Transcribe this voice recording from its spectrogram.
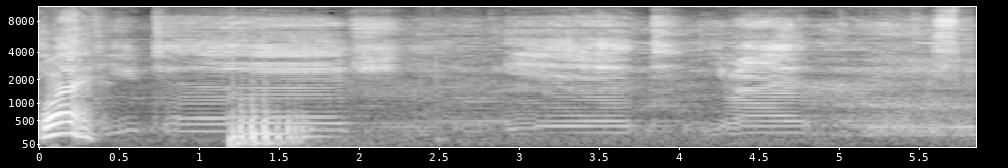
what? You touch it, you might.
